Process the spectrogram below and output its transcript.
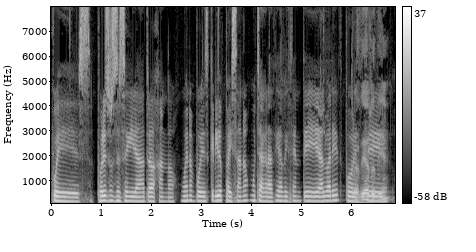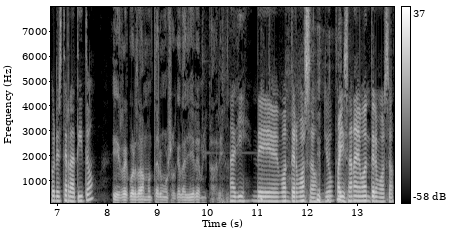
Pues por eso se seguirá trabajando. Bueno, pues queridos paisanos, muchas gracias Vicente Álvarez por, este, por este ratito. Y recuerdo a Montermoso, que de allí era mi padre. Allí, de Montermoso, yo paisana de Montermoso.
